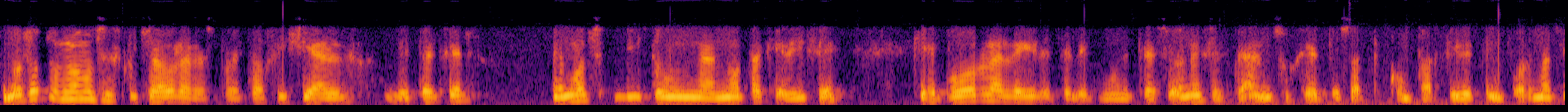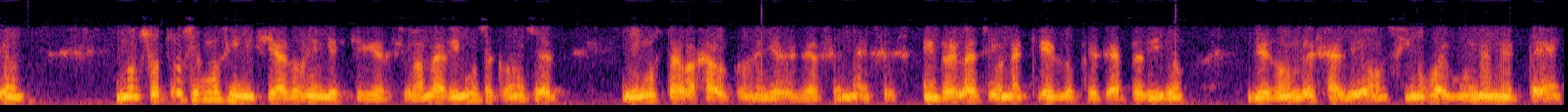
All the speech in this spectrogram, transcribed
Nosotros no hemos escuchado la respuesta oficial de Telcel. Hemos visto una nota que dice que por la ley de telecomunicaciones están sujetos a compartir esta información. Nosotros hemos iniciado una investigación, la dimos a conocer y hemos trabajado con ella desde hace meses en relación a qué es lo que se ha pedido, de dónde salió, si hubo algún MP,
